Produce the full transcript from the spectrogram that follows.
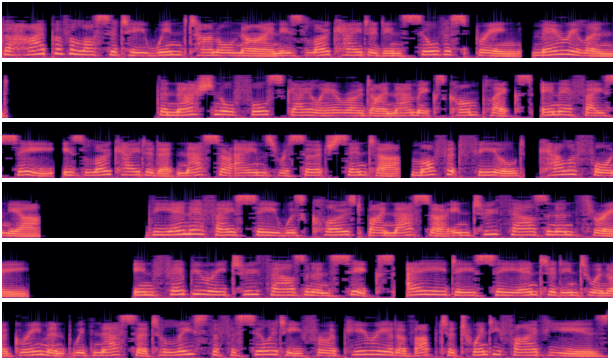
The Hypervelocity Wind Tunnel 9 is located in Silver Spring, Maryland. The National Full-Scale Aerodynamics Complex NFAC is located at NASA Ames Research Center, Moffett Field, California. The NFAC was closed by NASA in 2003. In February 2006, AEDC entered into an agreement with NASA to lease the facility for a period of up to 25 years.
